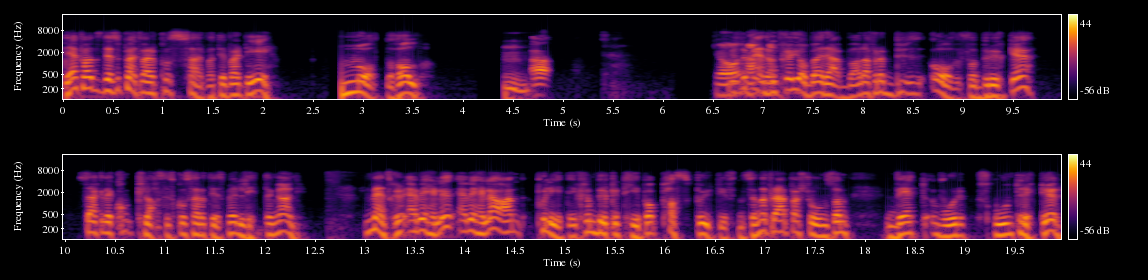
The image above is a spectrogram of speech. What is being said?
det er faktisk det som pleier å være en konservativ verdi. Måtehold. Mm. Ja, Hvis du nei, mener du skal jobbe ræva av deg for å overforbruke, så er ikke det klassisk konservatisme litt engang. Mennesker, jeg, vil heller, jeg vil heller ha en politiker som bruker tid på å passe på utgiftene sine. For det er en person som vet hvor skoen trykker,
